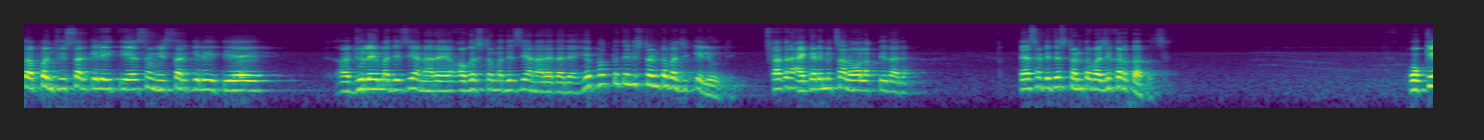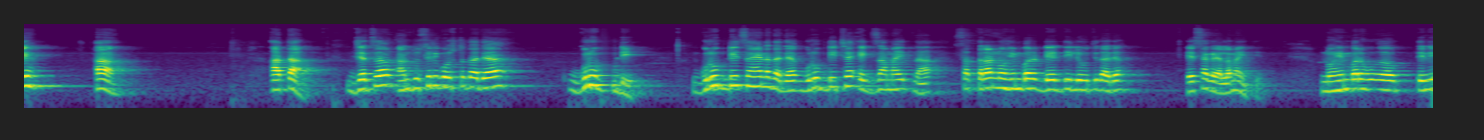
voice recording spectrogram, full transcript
तर पंचवीस तारखेला येते आहे सव्वीस तारखेला येते आहे जुलैमध्येच येणार आहे ऑगस्टमध्येच येणार आहे दादा. हे फक्त त्यांनी स्टंटबाजी केली होती. का तर अकॅडमी चालवावं लागते दादा. त्यासाठी ते स्टंटबाजी करतातच. ओके? हां. आता ज्याचं आणि दुसरी गोष्ट दाद्या ग्रुप डी ग्रुप डीचं आहे ना दाद्या ग्रुप डीच्या एक्झाम आहेत ना सतरा नोव्हेंबर डेट दिली होती दाद्या. हे सगळ्याला माहिती आहे. नोव्हेंबर त्यांनी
